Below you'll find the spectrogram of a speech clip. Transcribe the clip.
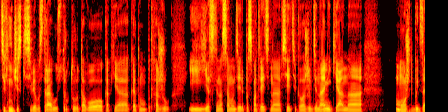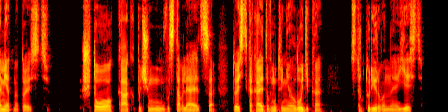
технически себе выстраиваю структуру того, как я к этому подхожу. И если на самом деле посмотреть на все эти коллажи в динамике, она может быть заметна. То есть что, как, почему выставляется. То есть какая-то внутренняя логика структурированная есть.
